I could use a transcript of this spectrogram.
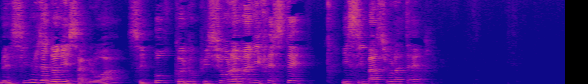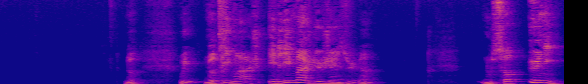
Mais s'il nous a donné sa gloire, c'est pour que nous puissions la manifester ici-bas sur la terre. Oui, notre image et l'image de Jésus, hein, nous sommes unis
